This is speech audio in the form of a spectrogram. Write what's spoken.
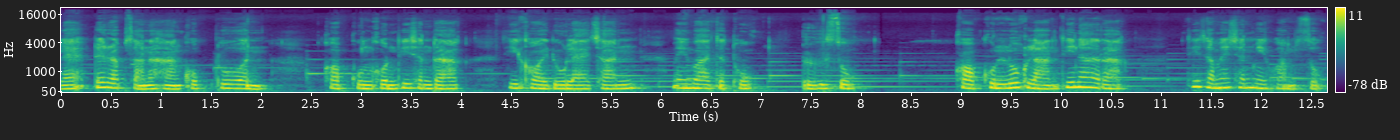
และได้รับสารอาหารครบถ้วน ขอบคุณคนที่ฉันรัก ที่คอยดูแลฉัน ไม่ว่าจะทุกข์หรือสุข ขอบคุณลูกหลานที่น่ารัก ที่ทำให้ฉันมีความสุข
